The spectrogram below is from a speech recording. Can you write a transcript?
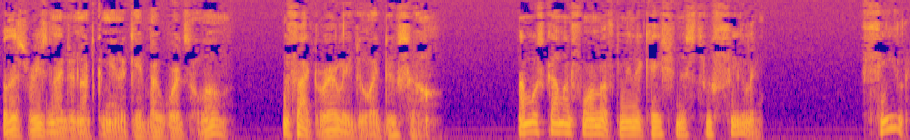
For this reason, I do not communicate by words alone. In fact, rarely do I do so. The most common form of communication is through feeling. Feeling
